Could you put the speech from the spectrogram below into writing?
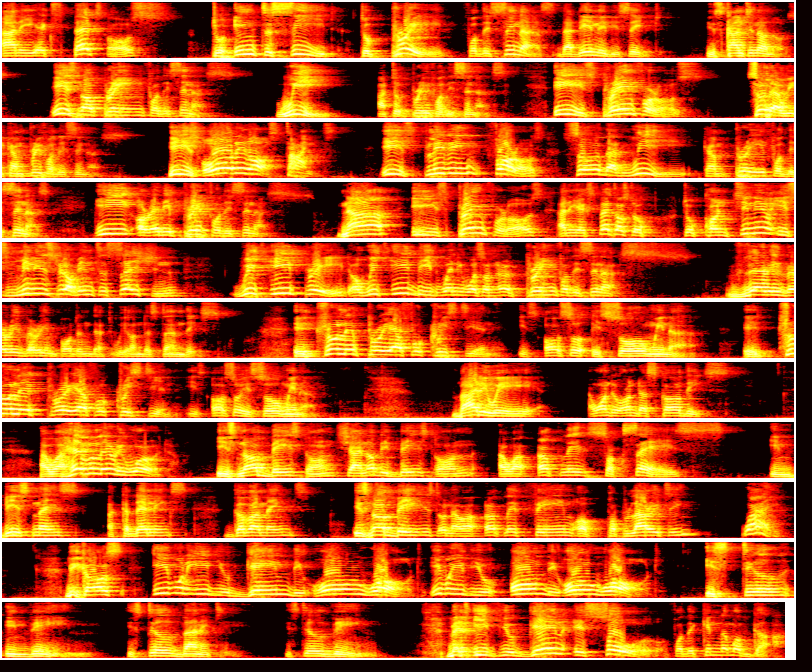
And he expects us to intercede, to pray for the sinners that they may be saved. He's counting on us. He is not praying for the sinners. We are to pray for the sinners. He is praying for us so that we can pray for the sinners. He is holding us tight. He is pleading for us so that we can pray for the sinners. He already prayed for the sinners. Now he is praying for us and he expects us to, to continue his ministry of intercession, which he prayed or which he did when he was on earth praying for the sinners. Very, very, very important that we understand this. A truly prayerful Christian is also a soul winner. A truly prayerful Christian is also a soul winner. By the way, I want to underscore this. Our heavenly reward is not based on, shall not be based on our earthly success in business, academics, government. It's not based on our earthly fame or popularity. Why? Because even if you gain the whole world, even if you own the whole world, it's still in vain. It's still vanity. It's still vain. But if you gain a soul for the kingdom of God,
